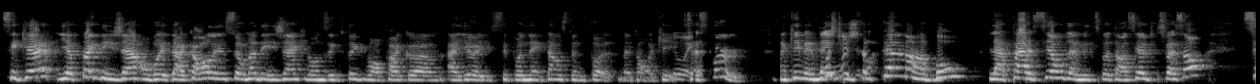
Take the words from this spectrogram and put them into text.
c'est qu'il y a peut-être des gens, on va être d'accord, il y a sûrement des gens qui vont nous écouter, qui vont faire comme aïe aïe, c'est pas une intense, c'est une folle, mettons. OK, ça se peut. OK, mais moi, ben, je trouve ça tellement beau, la passion de la multipotentielle. Puis de toute façon, si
